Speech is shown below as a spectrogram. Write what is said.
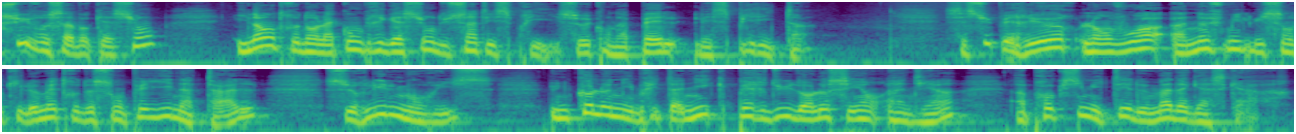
suivre sa vocation, il entre dans la congrégation du Saint-Esprit, ceux qu'on appelle les spiritains. Ses supérieurs l'envoient à 9800 km de son pays natal, sur l'île Maurice, une colonie britannique perdue dans l'océan Indien, à proximité de Madagascar.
